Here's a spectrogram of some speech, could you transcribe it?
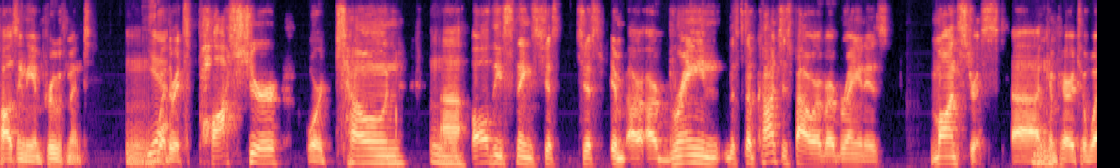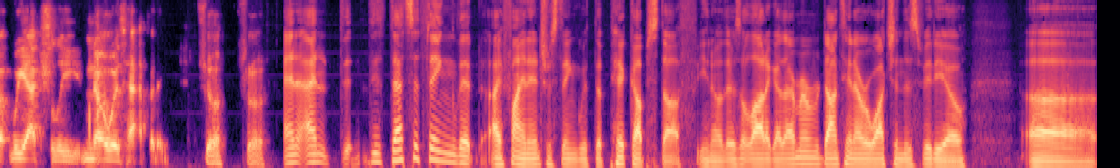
causing the improvement Mm. Yeah. whether it's posture or tone Mhm. uh, all these things just just our, our brain the subconscious power of our brain is monstrous uh, Mhm. compared to what we actually know is happening sure, sure. and and th- th- that's the thing that I find interesting with the pickup stuff. You know, there's a lot of guys. I remember Dante and I were watching this video uh,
